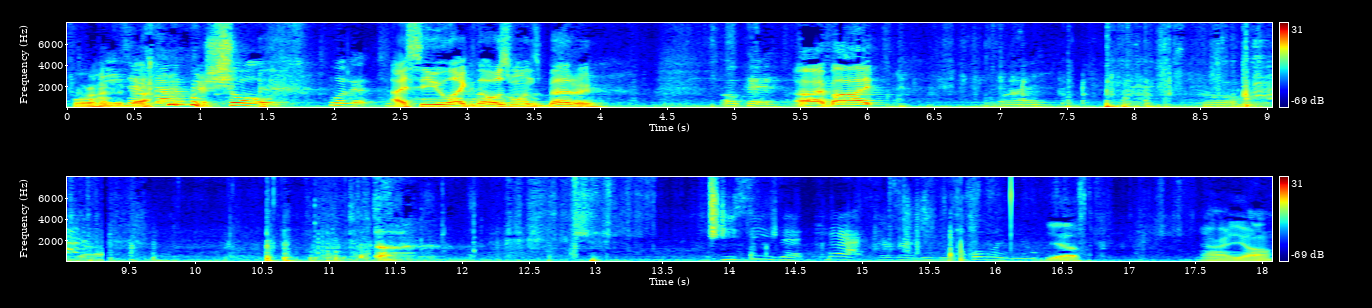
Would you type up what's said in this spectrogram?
four hundred dollars. These are Dr. Scholl's. Look at. I see you like those ones better. Okay. All right, bye. Bye. Oh my god. He sees that cat, they're gonna be pulling you. Yep. All right, y'all.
